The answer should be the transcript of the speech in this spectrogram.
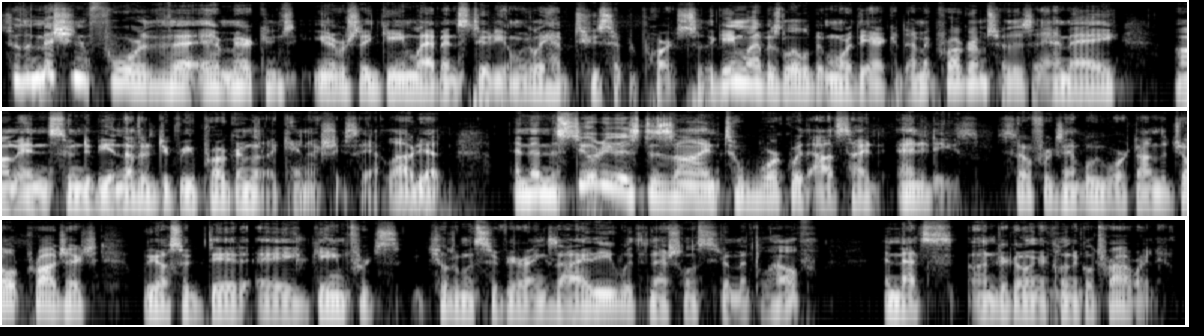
So the mission for the American University Game Lab and Studio, and we really have two separate parts. So the Game Lab is a little bit more the academic program. So there's an MA um, and soon to be another degree program that I can't actually say out loud yet. And then the studio is designed to work with outside entities. So, for example, we worked on the Jolt project. We also did a game for children with severe anxiety with the National Institute of Mental Health, and that's undergoing a clinical trial right now.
